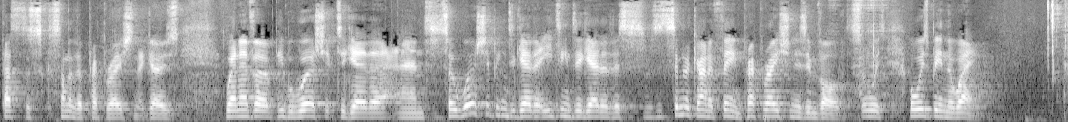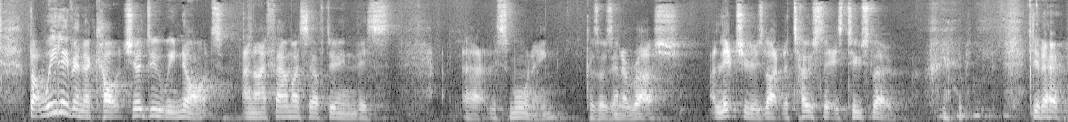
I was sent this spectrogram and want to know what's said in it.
That's the, some of the preparation that goes whenever people worship together. And so, worshiping together, eating together, this similar kind of thing. Preparation is involved. It's always, always been the way. But we live in a culture, do we not? And I found myself doing this uh, this morning because I was in a rush. I literally, was like the toaster is too slow. you know,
